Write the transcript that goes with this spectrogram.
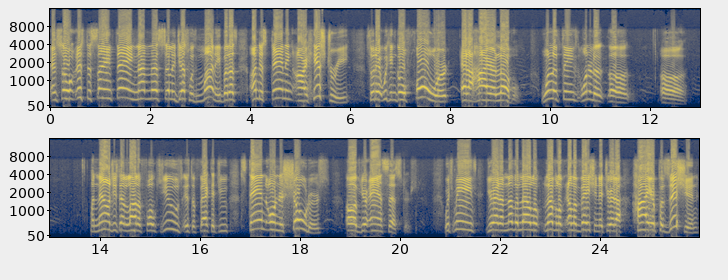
And so it's the same thing, not necessarily just with money, but us understanding our history so that we can go forward at a higher level. One of the things, one of the uh, uh, analogies that a lot of folks use is the fact that you stand on the shoulders of your ancestors. Which means you're at another level, level of elevation, that you're at a higher position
